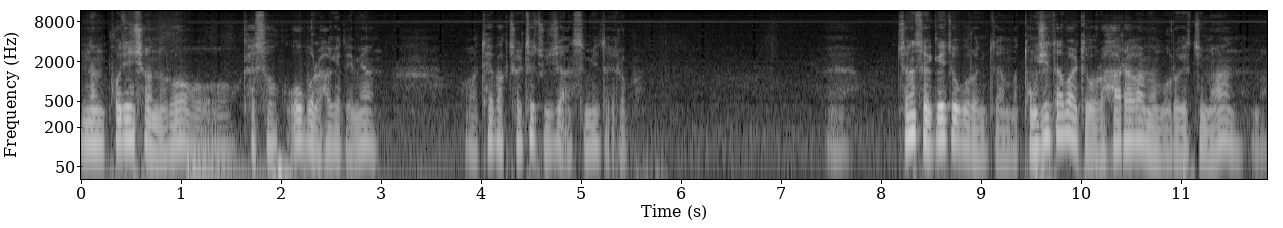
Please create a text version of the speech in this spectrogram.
는 포지션으로 계속 오버를 하게 되면 어, 대박 절대 주지 않습니다 여러분. 예, 전 세계적으로 이제 뭐 동시다발적으로 하락하면 모르겠지만 뭐,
